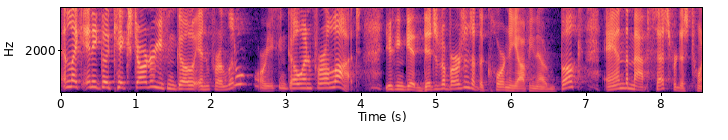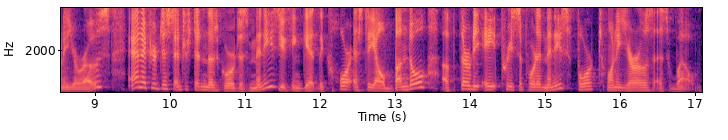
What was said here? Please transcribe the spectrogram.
And like any good Kickstarter, you can go in for a little, or you can go in for a lot. You can get digital versions of the core Nejavina book and the map sets for just 20 euros. And if you're just interested in those gorgeous minis, you can get the Core STL bundle of 38 pre-supported minis for 20 euros as well.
